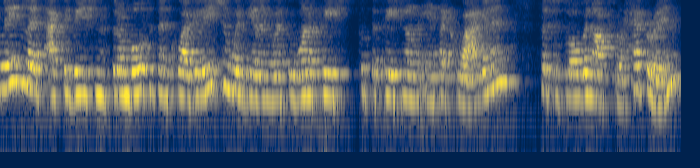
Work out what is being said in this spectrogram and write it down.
platelet activation, thrombosis, and coagulation we're dealing with, we want to put the patient on an anticoagulant, such as Lovenox or heparin.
